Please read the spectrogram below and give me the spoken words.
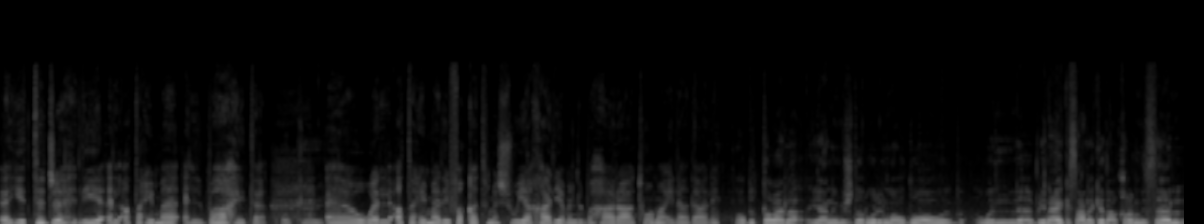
آه، يتجه للأطعمة الباهتة أوكي. آه، والأطعمة اللي فقط مشوية خالية من البهارات وما إلى ذلك؟ هو بالطبع لا يعني مش ضروري الموضوع وبينعكس على كده أقرب مثال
